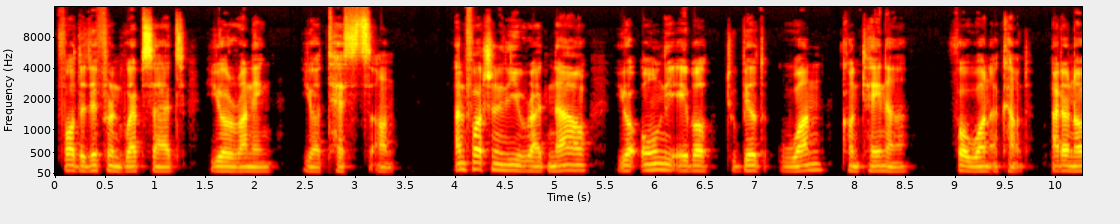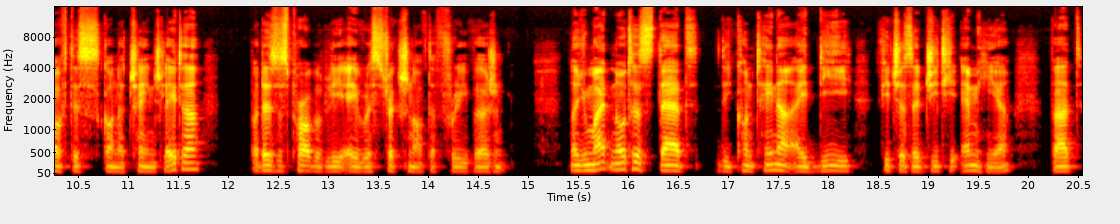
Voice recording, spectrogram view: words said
for the different websites you're running your tests on. Unfortunately, right now, you're only able to build one container for one account. I don't know if this is going to change later, but this is probably a restriction of the free version. Now you might notice that the container ID features a GTM here, but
